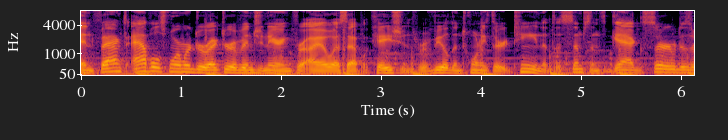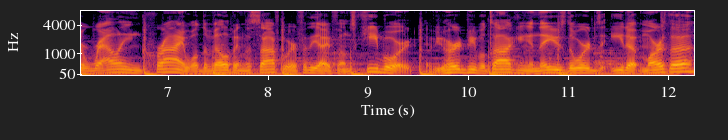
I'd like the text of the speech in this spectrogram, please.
In fact, Apple's former director of engineering for iOS applications revealed in 2013 that the Simpsons gag served as a rallying cry while developing the software for the iPhone's keyboard. If you heard people talking and they used the words eat up Martha,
